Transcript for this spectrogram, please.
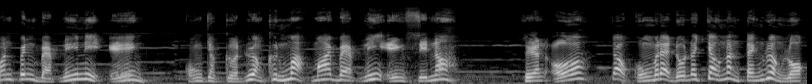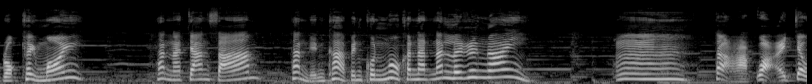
มันเป็นแบบนี้นี่เอง คงจะเกิดเรื่องขึ้นมากมายแบบนี้เองสินะเซียนเอ๋อ เจ้าคงไม่ได้โดนไอ้เจ้านั่นแต่งเรื่องหลอกหรอกใช่ไหม ท่านอาจารย์สาม ท่านเห็นข้าเป็นคนโง่ขนาดนั้นเลยหรือไง อืม ถ้าหากว่าไอ้เจ้า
